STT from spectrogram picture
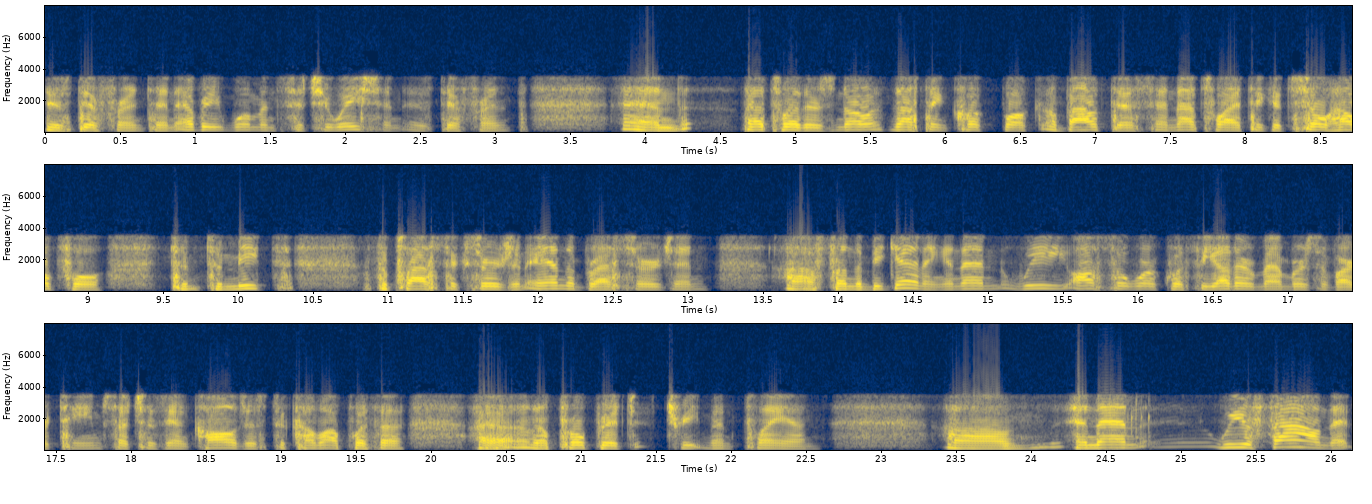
is different and every woman's situation is different. And that's why there's no nothing cookbook about this, and that's why I think it's so helpful to to meet the plastic surgeon and the breast surgeon uh, from the beginning. And then we also work with the other members of our team, such as the oncologist, to come up with a, a an appropriate treatment plan. Um, and then we have found that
